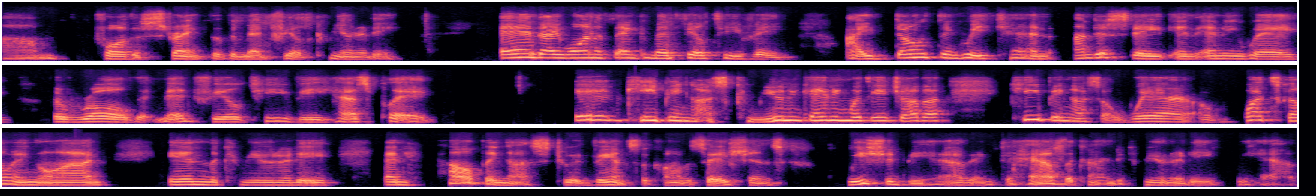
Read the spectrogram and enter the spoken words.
um, for the strength of the Medfield community. And I want to thank Medfield TV. I don't think we can understate in any way the role that Medfield TV has played in keeping us communicating with each other, keeping us aware of what's going on in the community, and helping us to advance the conversations we should be having to have the kind of community we have.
